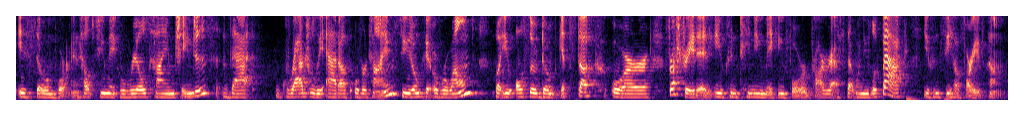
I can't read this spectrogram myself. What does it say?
is so important. It helps you make real time changes that gradually add up over time so you don't get overwhelmed, but you also don't get stuck or frustrated. You continue making forward progress that when you look back, you can see how far you've come.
